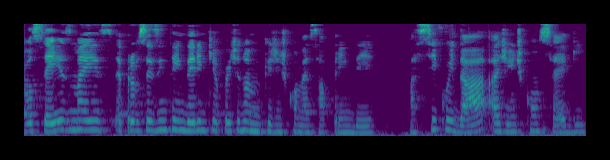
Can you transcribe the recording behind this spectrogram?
vocês, mas é para vocês entenderem que a partir do momento que a gente começa a aprender a se cuidar, a gente consegue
